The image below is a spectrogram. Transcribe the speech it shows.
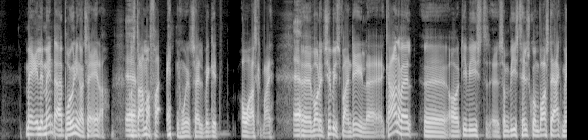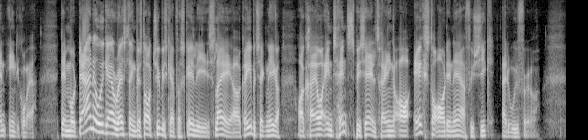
med elementer af brydning og teater, ja. og stammer fra 1800-tallet, hvilket overraskede mig. Ja. Øh, hvor det typisk var en del af karneval, øh, og de viste, øh, som viste tilskueren, hvor stærk mænd egentlig kunne være. Den moderne udgave af wrestling består typisk af forskellige slag og gribeteknikker, og kræver intens specialtræning og ekstraordinær fysik at udføre.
